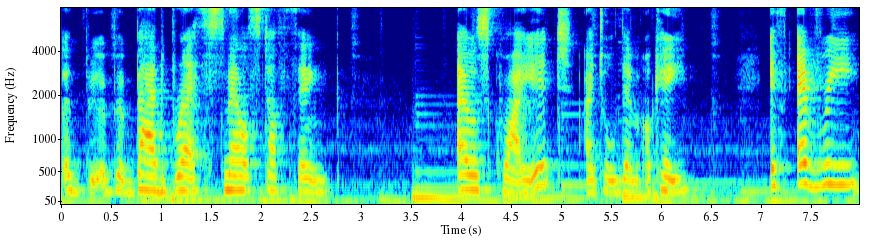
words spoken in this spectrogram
bad breath, smell stuff thing. I was quiet. I told them, okay, if every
